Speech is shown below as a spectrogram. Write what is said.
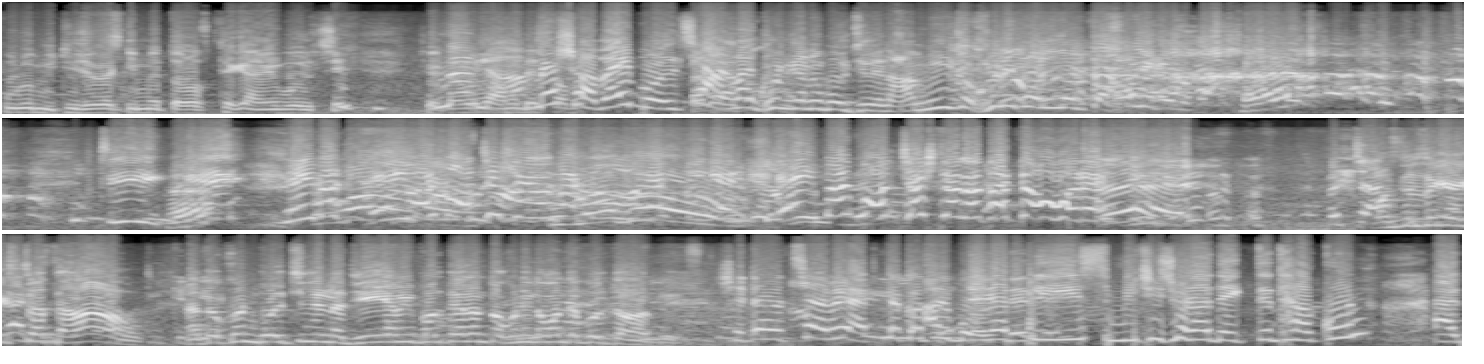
পুরো মিঠি জোড়া টিমের তরফ থেকে আমি বলছি সেটা হলো আমরা সবাই বলছি এতক্ষণ কেন বলছিলেন আমি যখনই বললাম তখনই কেন হ্যাঁ ঠিক হ্যাঁ? এইবার এইবার পঞ্চাশ টাকা কাটো। এইবার পঞ্চাশ টাকা কাটো overacting-এর। পঞ্চাশ টাকা এক্সট্রা দাও এতক্ষণ বলছিলেন না যেই আমি বলতে গেলাম তখনই তোমাদের বলতে হবে। সেটা হচ্ছে আমি একটা কথা বলতে প্লিজ মিঠি ছোড়া দেখতে থাকুন। এক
